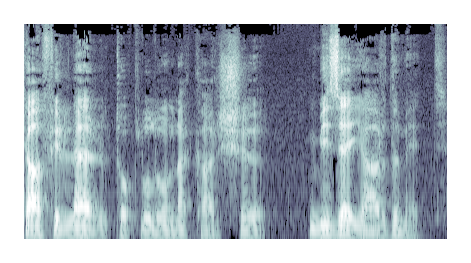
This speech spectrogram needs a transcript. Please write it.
Kafirler topluluğuna karşı bize yardım et.''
